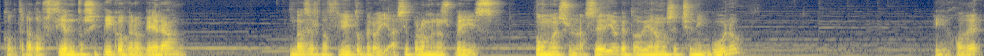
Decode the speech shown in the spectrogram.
Contra 200 y pico creo que eran. Va a ser facilito, pero ya, así por lo menos veis cómo es un asedio, que todavía no hemos hecho ninguno. Y joder,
